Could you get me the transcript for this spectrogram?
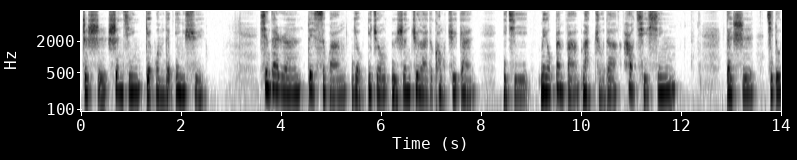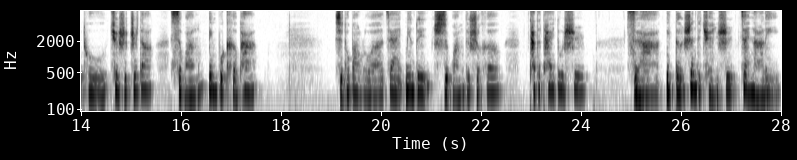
这是圣经给我们的应许。现代人对死亡有一种与生俱来的恐惧感，以及没有办法满足的好奇心。但是基督徒确实知道死亡并不可怕。使徒保罗在面对死亡的时候，他的态度是：“死啊，你得胜的权势在哪里？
